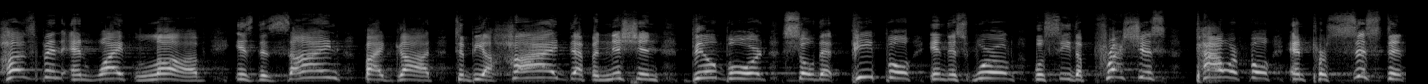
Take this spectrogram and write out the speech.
Husband and wife love is designed by God to be a high definition billboard so that people in this world will see the precious, powerful, and persistent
